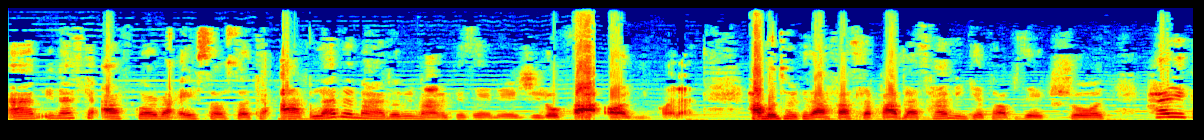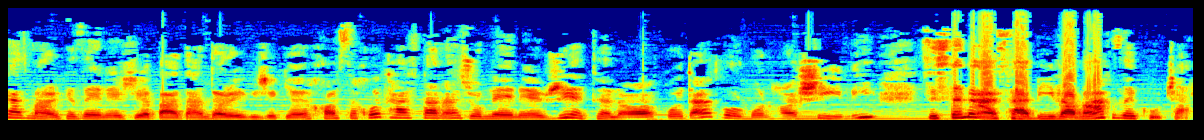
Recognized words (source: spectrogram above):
امر این است که افکار و احساسات اغلب مردم این مراکز انرژی رو فعال می کنند. همانطور که در فصل قبل از همین کتاب ذکر شد هر یک از مراکز انرژی بدن دارای ویژگی خاص خود هستند از جمله انرژی اطلاع قدرت هورمونها شیمی سیستم عصبی و مغز کوچک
